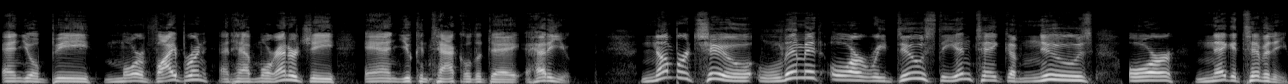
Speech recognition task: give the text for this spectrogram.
and you'll be more vibrant and have more energy and you can tackle the day ahead of you. Number two, limit or reduce the intake of news or negativity.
